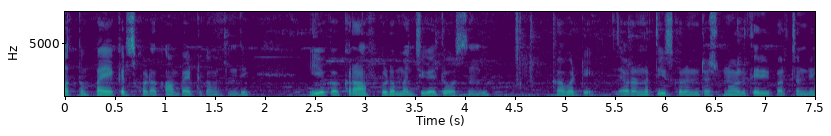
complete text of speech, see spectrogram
మొత్తం ఫైవ్ ఎకర్స్ కూడా కాంపాక్ట్గా ఉంటుంది. ఈ యొక్క క్రాఫ్ కూడా మంచిగా అయితే వస్తుంది. కాబట్టి ఎవరన్నా తీసుకోవాలని ఇంట్రెస్ట్ ఉన్న వాళ్ళు తెలియపరచండి.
